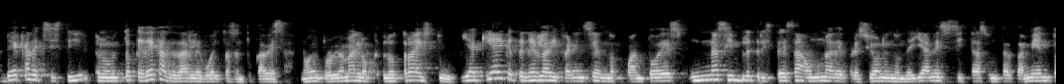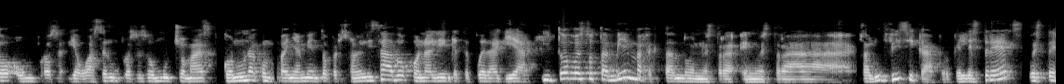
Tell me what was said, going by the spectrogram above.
deja de existir en el momento que dejas de darle vueltas en tu cabeza, ¿no? El problema lo, lo traes tú. Y aquí hay que tener la diferencia en cuanto es una simple tristeza o una depresión en donde ya necesitas un tratamiento o un proceso o hacer un proceso mucho más con un acompañamiento personalizado, con alguien que te pueda guiar y todo esto también va afectando en nuestra, en nuestra salud física, porque el estrés pues te,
